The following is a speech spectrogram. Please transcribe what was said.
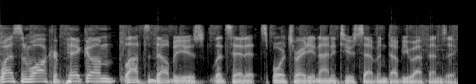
Wes and Walker pick 'em. Lots of W's. Let's hit it. Sports Radio 92.7 WFNZ.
